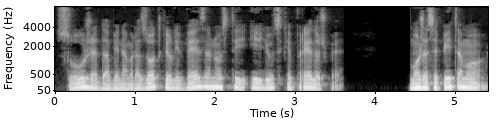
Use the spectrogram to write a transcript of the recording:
Služe da bi nam razotkrili vezanosti i ljudske predođbe, Možda se pitamo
